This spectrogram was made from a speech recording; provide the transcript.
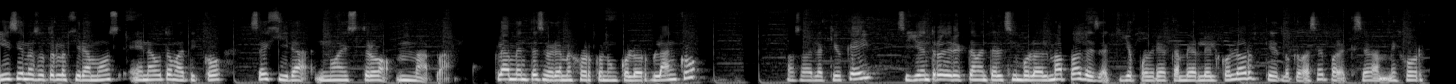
y si nosotros lo giramos en automático se gira nuestro mapa. Claramente se vería mejor con un color blanco. Vamos a darle aquí OK. Si yo entro directamente al símbolo del mapa, desde aquí yo podría cambiarle el color, que es lo que va a hacer para que se vea mejor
